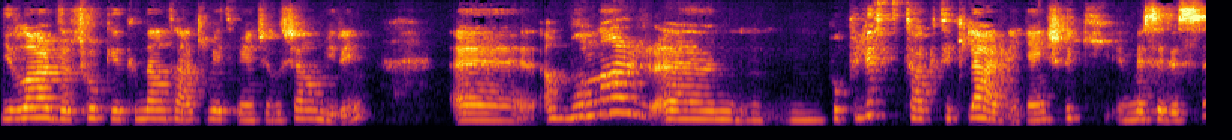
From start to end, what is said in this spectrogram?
yıllardır çok yakından takip etmeye çalışan biriyim. Bunlar popülist taktikler, gençlik meselesi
